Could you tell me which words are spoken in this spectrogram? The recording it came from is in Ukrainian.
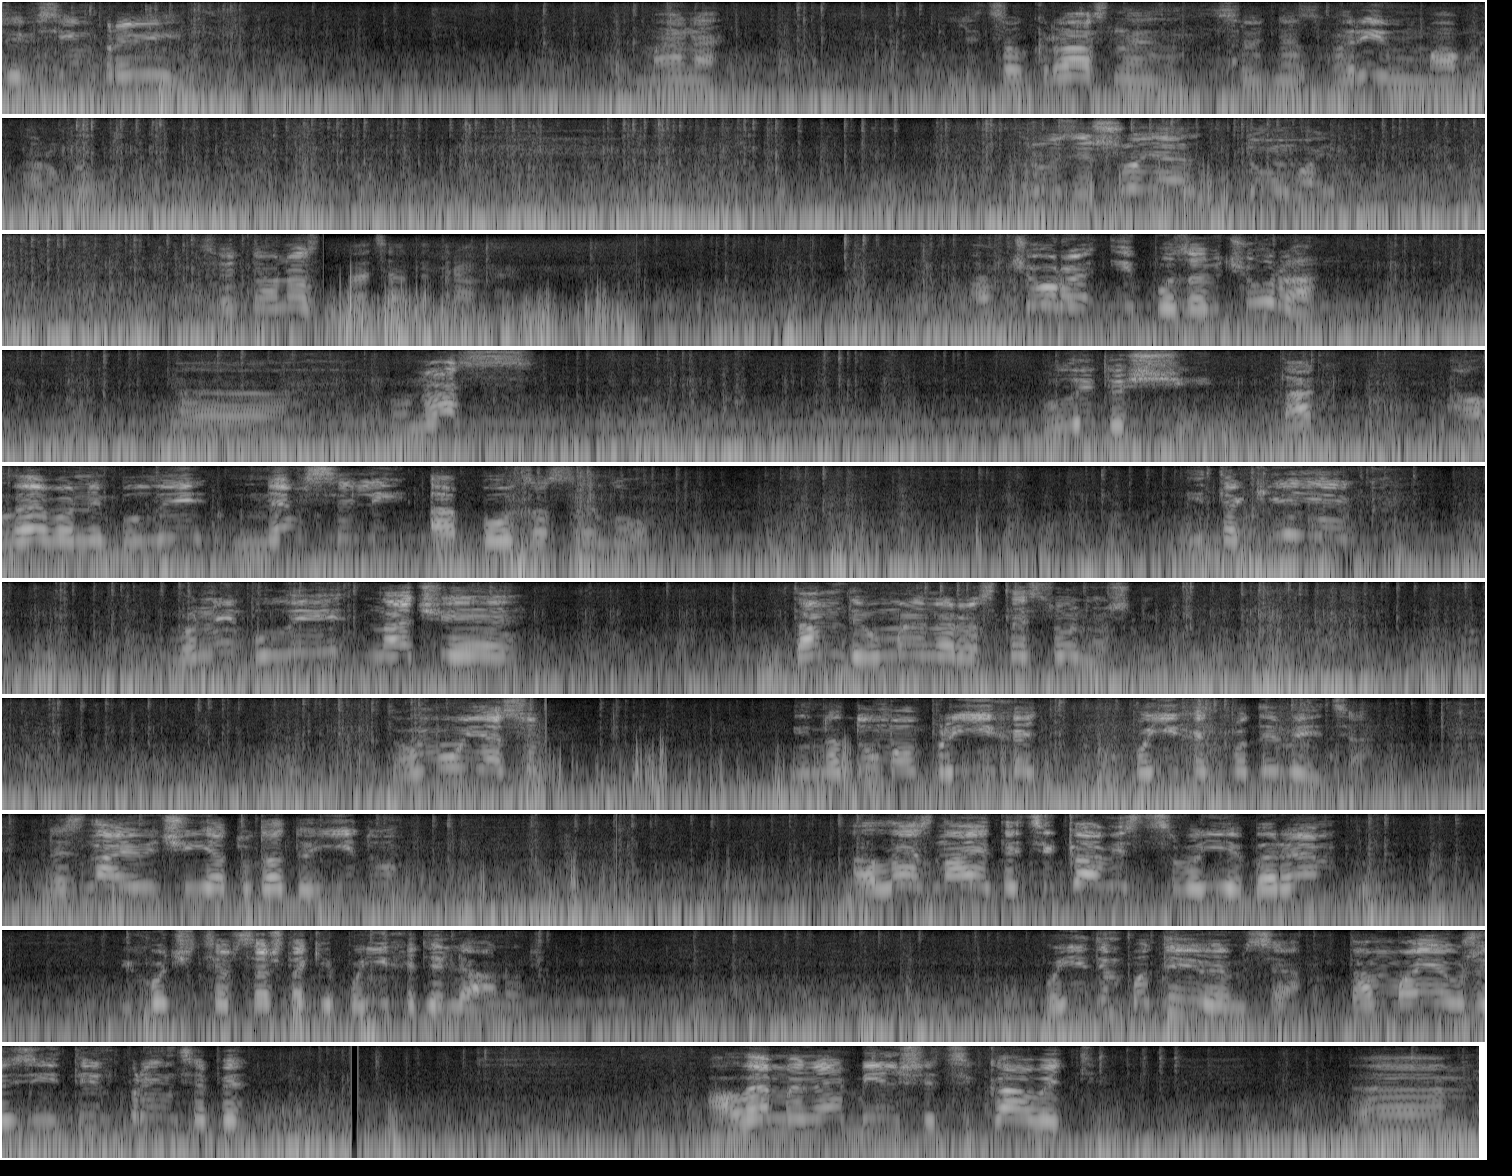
Друзі, всім привіт! У мене лицо красне, сьогодні згорів, мабуть, на роботу. Друзі, що я думаю? Сьогодні у нас 20 травня. А вчора і позавчора е, у нас були дощі, так? Але вони були не в селі, а поза селом. І таке, як вони були, наче там, де у мене росте соняшник. Тому я собі і надумав приїхати, поїхати подивитися. Не знаю, чи я туди доїду. Але знаєте, цікавість своє берем. І хочеться все ж таки поїхати глянути. Поїдемо подивимося. Там має вже зійти, в принципі. Але мене більше цікавить. ем,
